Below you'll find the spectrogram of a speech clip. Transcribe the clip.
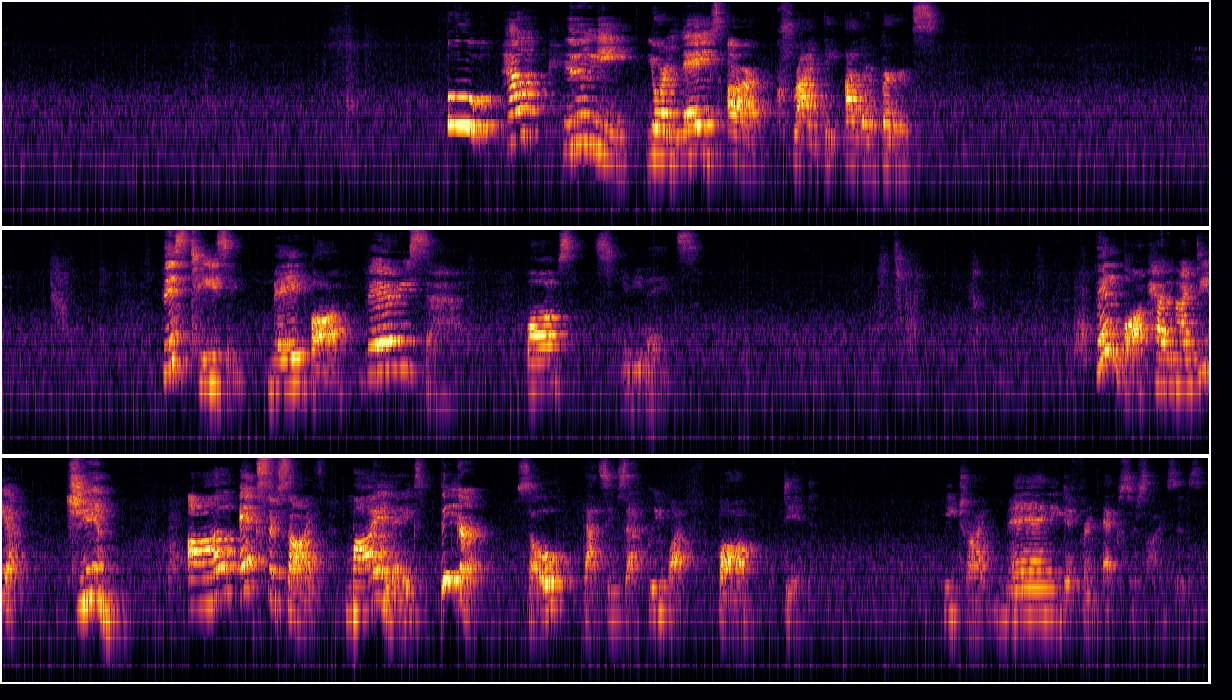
Ooh, how puny your legs are, cried the other birds. This teasing made Bob very sad. Bob's skinny legs. Then Bob had an idea. Gym, I'll exercise my legs bigger. So that's exactly what Bob did. He tried many different exercises.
